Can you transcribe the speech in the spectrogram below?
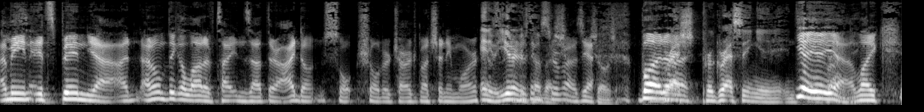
I mean, it's been yeah. I, I don't think a lot of Titans out there. I don't shoulder charge much anymore. Anyway, you don't have everything survives. Yeah, shoulder but uh, progressing in, in yeah, yeah, yeah. Like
